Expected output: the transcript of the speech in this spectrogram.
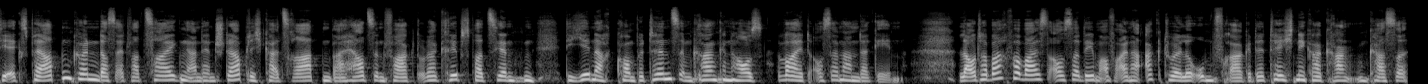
Die Experten können das etwa zeigen an den Sterblichkeitsraten bei Herzinfarkt oder Krebspatienten, die je nach Kompetenz im Krankenhaus weit auseinandergehen. Lauterbach verweist außerdem auf eine aktuelle Umfrage der Techniker Krankenkasse.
